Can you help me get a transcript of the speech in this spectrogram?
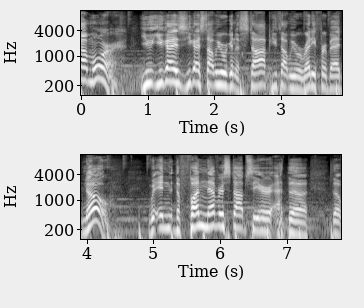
Got more. You you guys you guys thought we were gonna stop. You thought we were ready for bed. No, and the fun never stops here at the the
